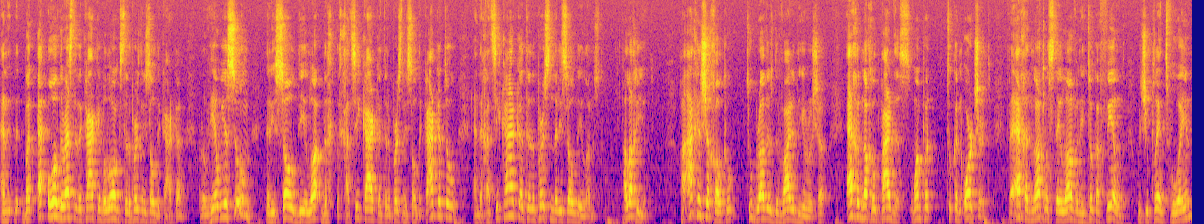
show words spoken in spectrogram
and but all the rest of the karka belongs to the person who sold the karka. But over here we assume that he sold the the, karka to the person he sold the karka to, and the chatzi karka to the person that he sold the ilonis to. Halacha yud. Ha'achin shecholku, two brothers divided the Yerusha. Echad nachal pardes, one put, took an orchard. Ve'echad nachal stay love, and he took a field which you plant tvuin.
